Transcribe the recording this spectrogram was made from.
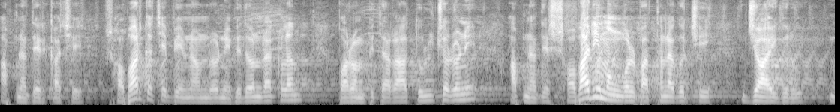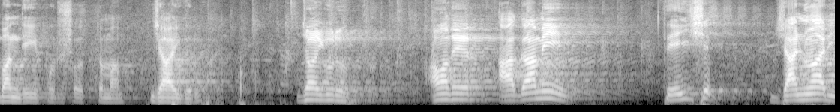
আপনাদের কাছে সবার কাছে বিনম্র নিবেদন রাখলাম। পরমপিতা রাতুল চরণে আপনাদের সবারই মঙ্গল প্রার্থনা করছি। জয় গুরু বন্দে পুরুষোত্তমম। জয় গুরু। জয় গুরু। আমাদের আগামী তেইশে জানুয়ারি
